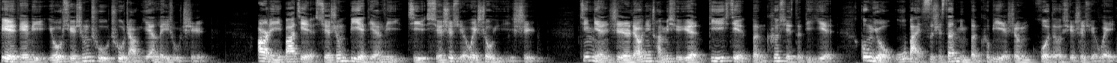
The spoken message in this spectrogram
毕业典礼由学生处处长严磊主持。二零一八届学生毕业典礼暨学士学位授予仪式，今年是辽宁传媒学院第一届本科学子毕业。共有五百四十三名本科毕业生获得学士学位。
